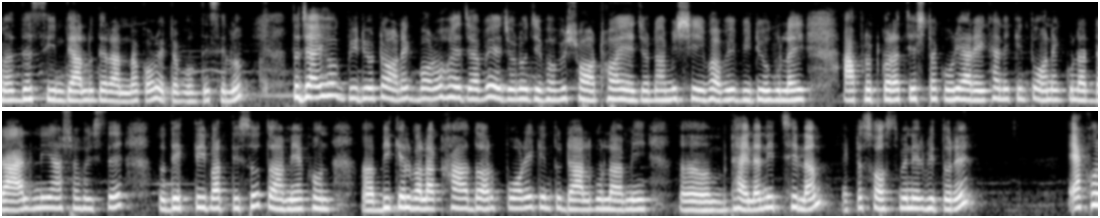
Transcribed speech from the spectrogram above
মাছ দিয়ে, সিম দিয়ে, আলু দিয়ে রান্না করো। এটা বলতেছিল। তো যাই হোক, ভিডিওটা অনেক বড় হয়ে যাবে, এজন্য যেভাবে শর্ট হয়, এজন্য আমি সেইভাবে ভিডিওগুলাই আপলোড করার চেষ্টা করি। আর এখানে কিন্তু অনেকগুলা ডাল নিয়ে আসা হয়েছে তো দেখতেই পারতেছো। তো আমি এখন বিকেলবেলা খাওয়া দাওয়ার পরে কিন্তু ডালগুলো আমি ঢাইলা নিচ্ছিলাম একটা সসপ্যানের ভিতরে। এখন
